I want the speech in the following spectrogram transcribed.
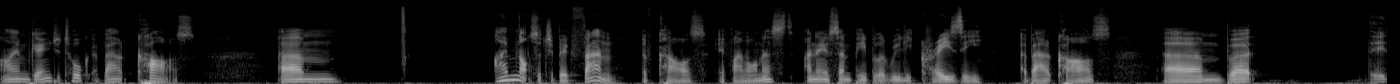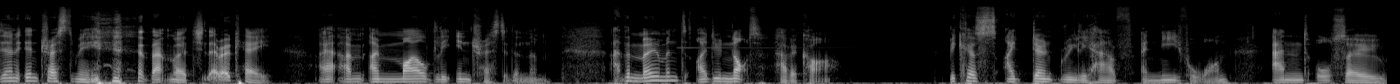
I'm going to talk about cars. Um, I'm not such a big fan of cars, if I'm honest. I know some people are really crazy about cars, um, but they don't interest me that much. They're okay. I, I'm I'm mildly interested in them. At the moment, I do not have a car because I don't really have a need for one, and also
